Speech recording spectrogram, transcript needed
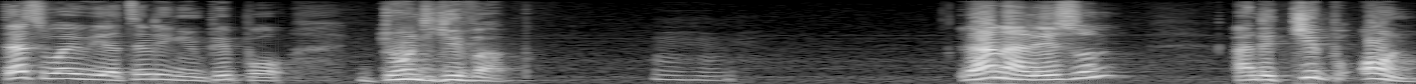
That's why we are telling you people, don't give up. Mm -hmm. Learn a lesson and keep on.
